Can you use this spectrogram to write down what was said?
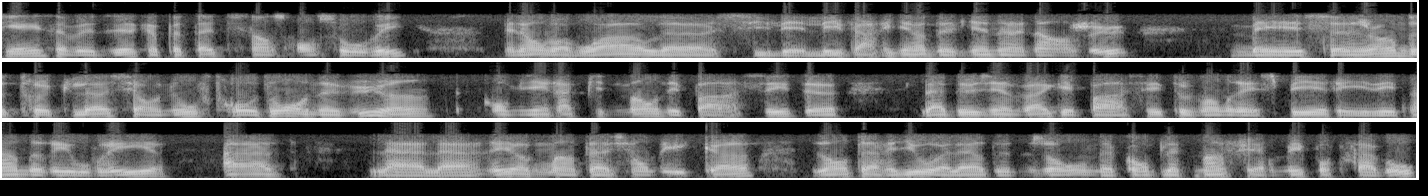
tient, ça veut dire que peut-être ils s'en seront sauvés. Mais là, on va voir là, si les, variants deviennent un enjeu. Mais ce genre de truc-là, si on ouvre trop tôt, on a vu hein, combien rapidement on est passé de la deuxième vague est passée, tout le monde respire et il est temps de réouvrir, à la, la réaugmentation des cas. L'Ontario a l'air d'une zone complètement fermée pour travaux.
